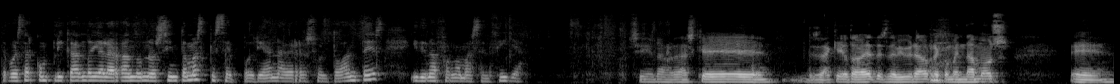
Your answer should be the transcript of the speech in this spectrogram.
te puede estar complicando y alargando unos síntomas que se podrían haber resuelto antes y de una forma más sencilla. Sí, la verdad es que desde aquí otra vez, desde Vibra, os recomendamos eh,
